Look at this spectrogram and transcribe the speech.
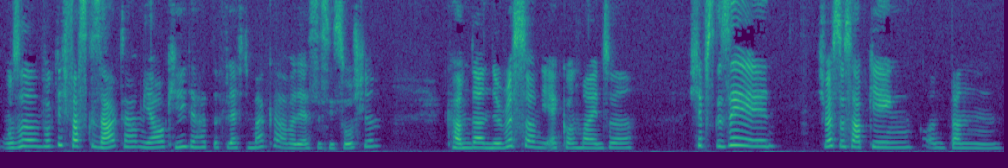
wo sie wirklich fast gesagt haben, ja, okay, der hatte vielleicht eine Macke, aber der ist jetzt nicht so schlimm, kam dann Nerissa um die Ecke und meinte, ich hab's gesehen, ich weiß, was abging, und dann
